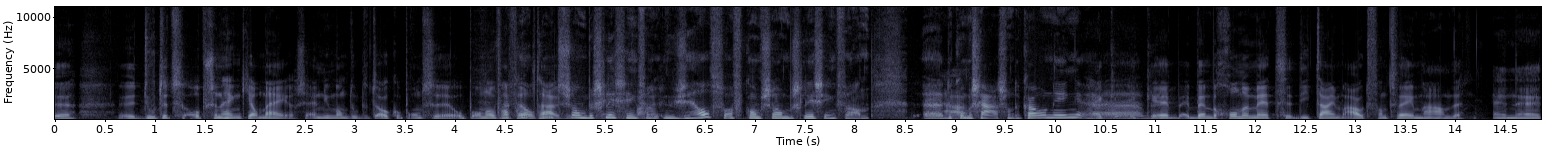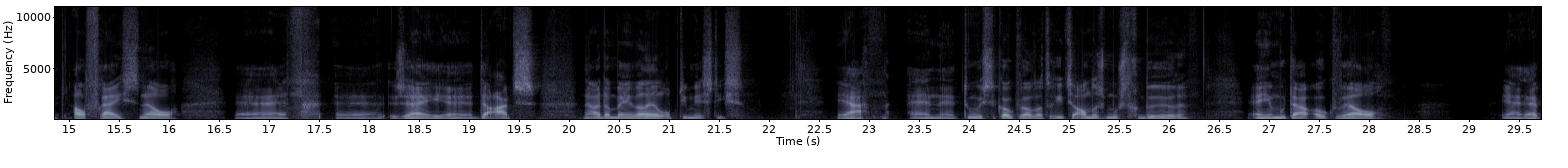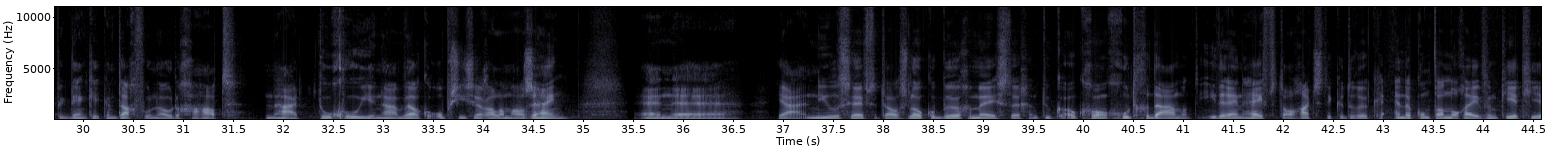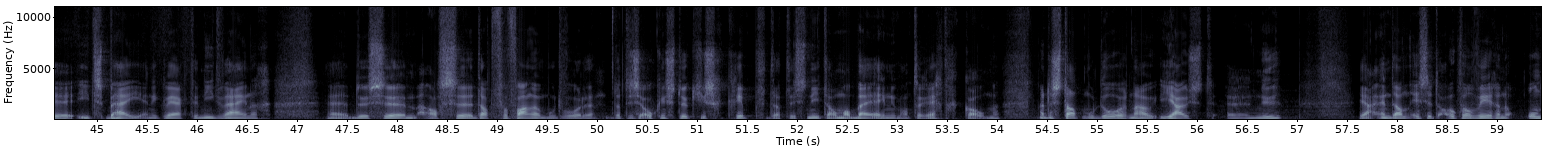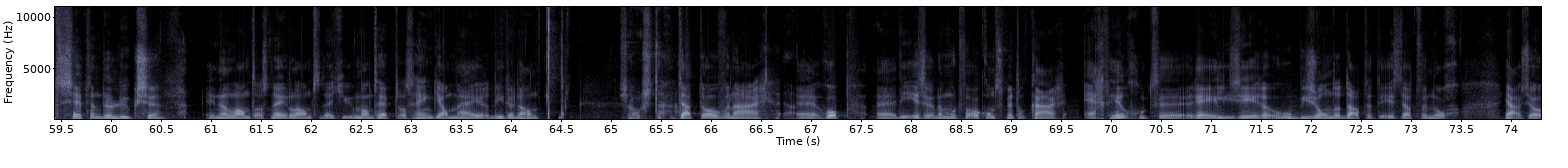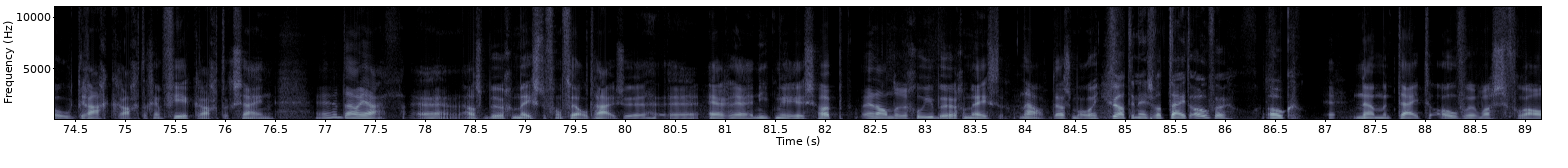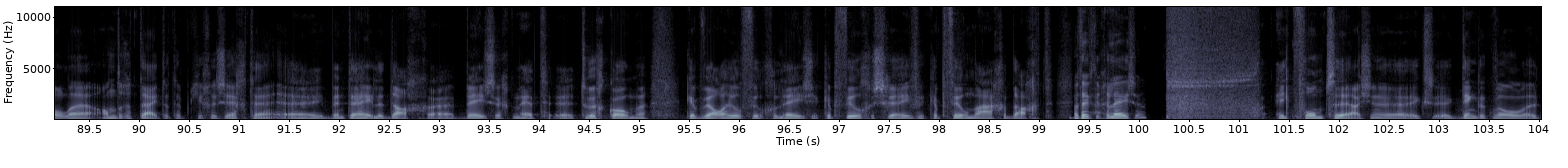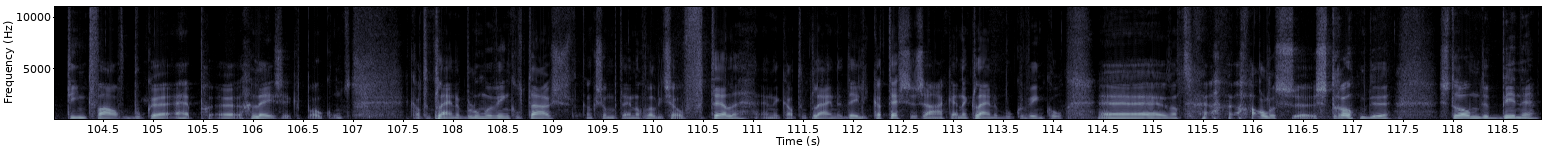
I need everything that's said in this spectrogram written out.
doet het op zijn Henk Jan Meijers en niemand doet het ook op, ons, op Onno van Veldhuizen. Komt zo'n beslissing van uzelf of komt zo'n beslissing van de commissaris van de Koning? ik, ik ben begonnen met die time-out van twee maanden. En al vrij snel zei uh, de arts, nou dan ben je wel heel optimistisch. Ja, en toen wist ik ook wel dat er iets anders moest gebeuren. En je moet daar ook wel, ja, daar heb ik denk ik een dag voor nodig gehad, naar toe groeien, naar welke opties er allemaal zijn. En ja, Niels heeft het als local burgemeester natuurlijk ook gewoon goed gedaan. Want iedereen heeft het al hartstikke druk. En er komt dan nog even een keertje iets bij. En ik werkte niet weinig. dus ehm, als uh, dat vervangen moet worden, dat is ook in stukjes gekript. Dat is niet allemaal bij één iemand terechtgekomen. Maar de stad moet door. Nou, juist uh, nu. Ja, en dan is het ook wel weer een ontzettende luxe in een land als Nederland dat je iemand hebt als Henk Jan Meijer die er dan zo staat. Dat tovenaar, ja. uh, Hop, uh, die is er. Dan moeten we ook ons met elkaar echt heel goed uh, realiseren hoe bijzonder dat het is dat we nog ja, zo draagkrachtig en veerkrachtig zijn. nou ja, als burgemeester van Veldhuizen er niet meer is, hup, een andere goede burgemeester. Nou, dat is mooi. U had ineens wat tijd over, ook. Nou, mijn tijd over was vooral uh, andere tijd, dat heb ik je gezegd. Hè. Uh, je bent de hele dag uh, bezig met terugkomen. Ik heb wel heel veel gelezen, ik heb veel geschreven, ik heb veel nagedacht. Wat heeft u gelezen? ik vond, als je, ik, ik, denk dat ik wel 10, 12 boeken heb gelezen. Ik heb ook ont ik had een kleine bloemenwinkel thuis, daar kan ik zo meteen nog wel iets over vertellen. En ik had een kleine delicatessenzaak en een kleine boekenwinkel. Uh, want alles uh, stroomde, stroomde binnen.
